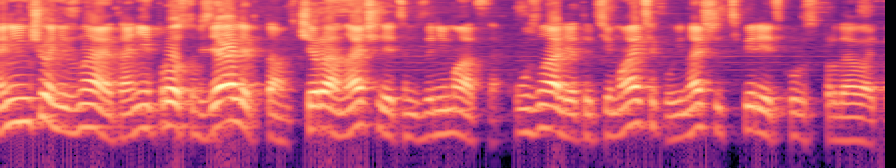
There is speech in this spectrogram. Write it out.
Они ничего не знают, они просто взяли, там, вчера начали этим заниматься, узнали эту тематику и начали теперь эти курсы продавать.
